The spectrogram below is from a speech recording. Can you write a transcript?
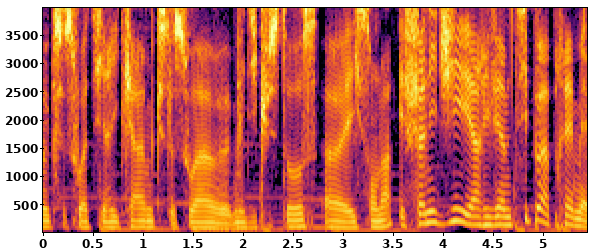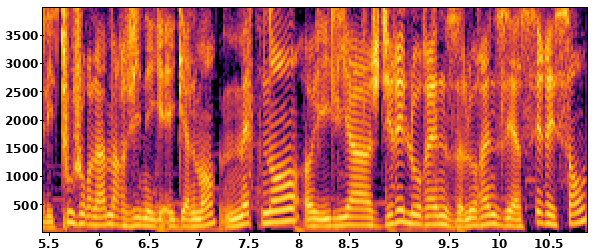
euh, que ce soit Thierry Cam, que ce soit euh, Mehdi Custos, euh, ils sont là. Et Fanny G est arrivée un petit peu après, mais elle est toujours là. Marvin ég- également. Maintenant, euh, il y a, je dirais, Lorenz. Lorenz est assez récent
